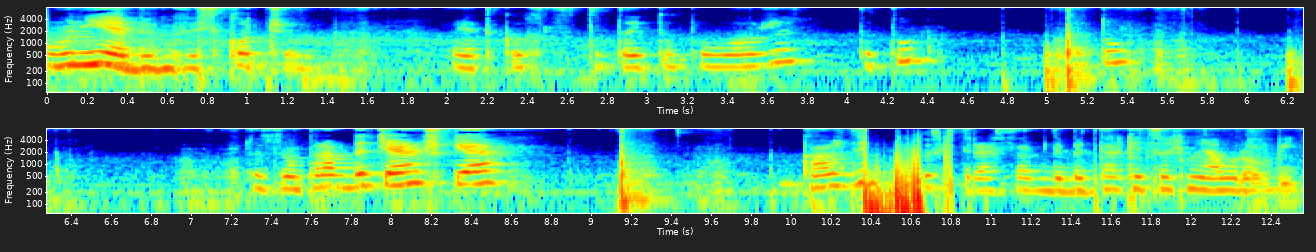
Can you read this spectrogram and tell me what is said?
O nie, bym wyskoczył. Ja tylko chcę tutaj tu położyć. To tu? Tu? To jest naprawdę ciężkie. Każdy by stresa, gdyby takie coś miał robić.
